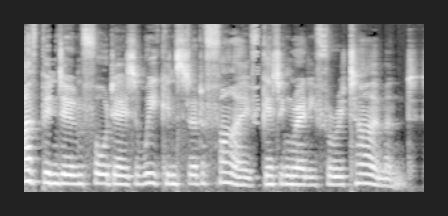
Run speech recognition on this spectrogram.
I've been doing four days a week instead of five, getting ready for retirement.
